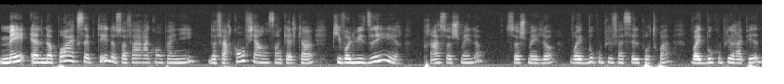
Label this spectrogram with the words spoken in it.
mais elle n'a pas accepté de se faire accompagner, de faire confiance en quelqu'un qui va lui dire, prends ce chemin-là, ce chemin-là va être beaucoup plus facile pour toi, va être beaucoup plus rapide,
